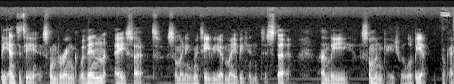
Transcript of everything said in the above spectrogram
the entity slumbering within a set summoning materia may begin to stir, and the summon gauge will appear. Okay.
